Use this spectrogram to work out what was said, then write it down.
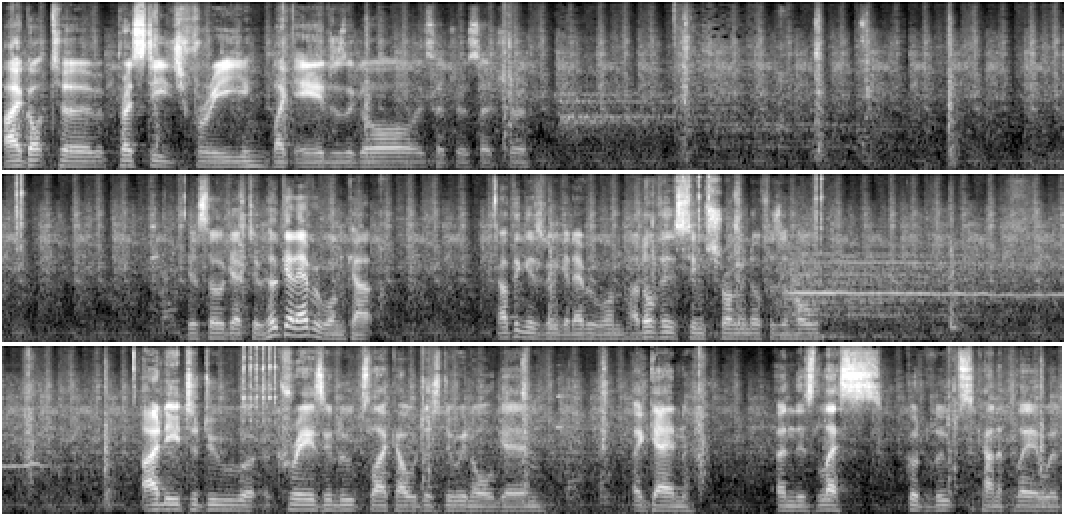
I got to Prestige 3, like, ages ago, etc, etc. He'll still get to. He'll get everyone, Cap. I think he's going to get everyone. I don't think this seems strong enough as a whole. I need to do uh, crazy loops like I was just doing all game. Again. And there's less good loops to kind of play with.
